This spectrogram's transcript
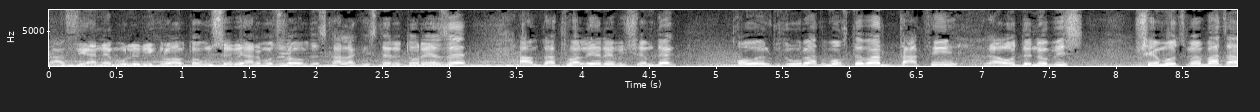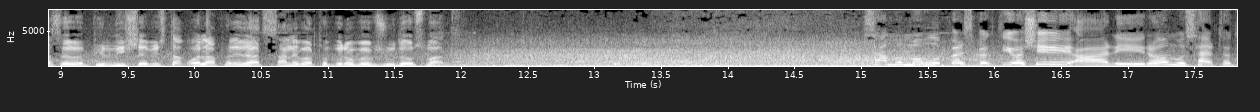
გაზიანებული მიკროავტობუსები არ მოძრაობდეს ქალაქის ტერიტორიაზე. ამ დათვალიერების შემდეგ ყოველდღურად მოხდება დათი რაოდენობის შემოწმებაც ასევე ფირნიშების და ყველაფერი რაც სანებართო პირობებში უდევს მათ სამომავლო პერსპექტივაში არის რომ საერთოდ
